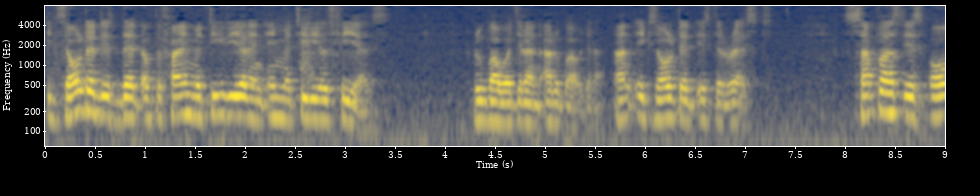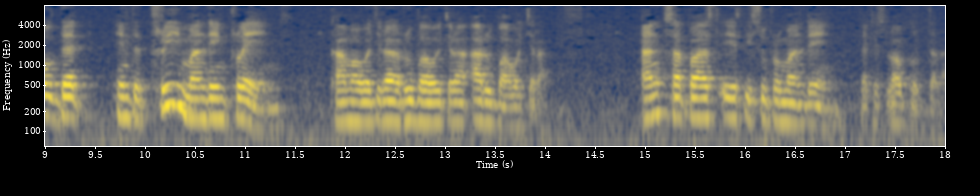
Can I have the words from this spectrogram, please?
Exalted is that of the fine material and immaterial spheres. Rupa Vacara and Arupa Vacara. Unexalted is the rest. Surpassed is all that in the three mundane planes Kama Vacara, Rupa Vacara, Arupa Vacara. Unsurpassed is the supramundane, that is Lokuttara.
